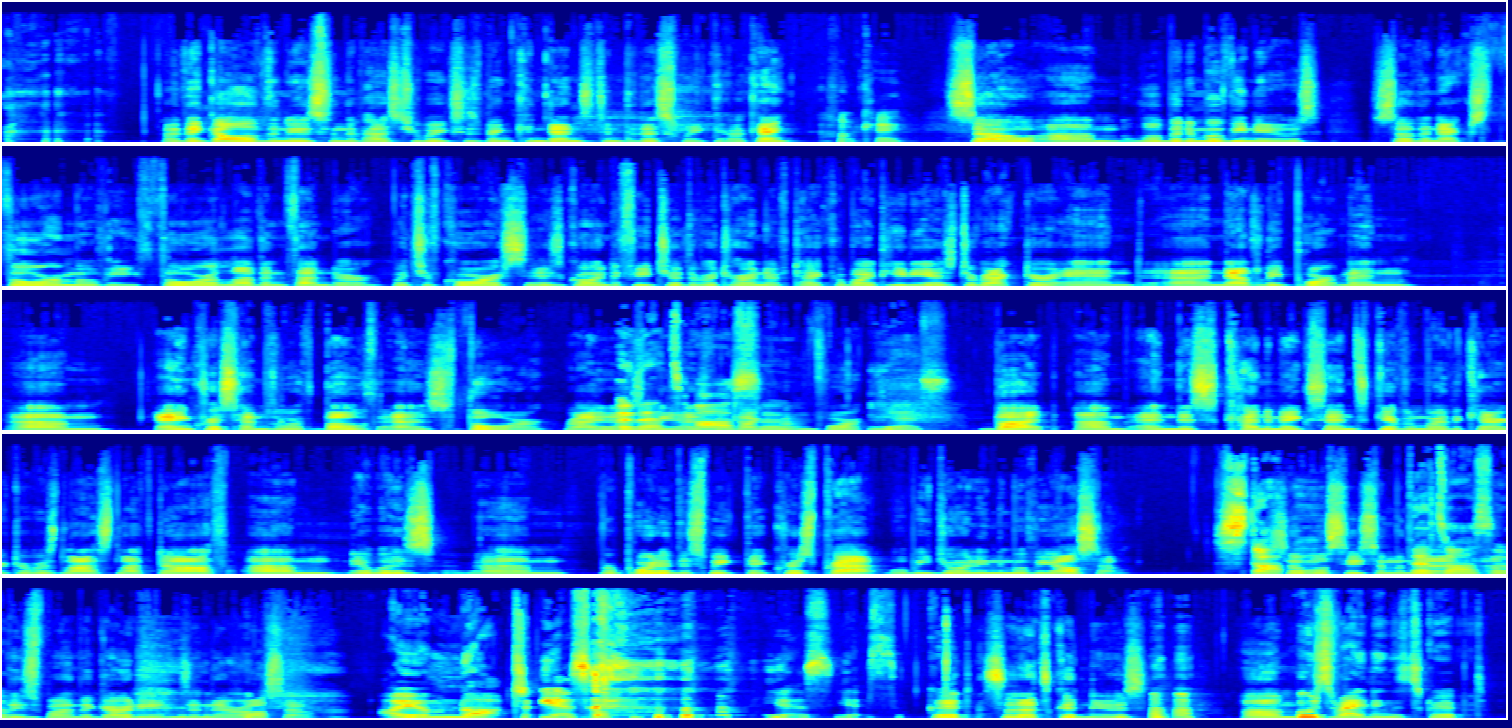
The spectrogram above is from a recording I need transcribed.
I think all of the news from the past two weeks has been condensed into this week. Okay. Okay. So um, a little bit of movie news. So the next Thor movie, Thor: Love and Thunder, which of course is going to feature the return of Taika Waititi as director and uh, Natalie Portman um, and Chris Hemsworth both as Thor, right? Oh, As that's we as we talked about before. Yes. But um, and this kind of makes sense given where the character was last left off. Um, it was um, reported this week that Chris Pratt will be joining the movie also. Stop so it. we'll see some of That's the awesome. at least one of the Guardians in there also. I am not. Yes. yes, yes. Good. so that's good news. Um, Who's writing the script?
